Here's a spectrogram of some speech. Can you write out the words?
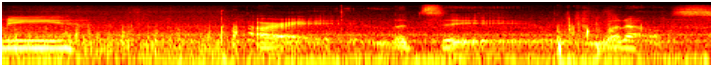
me. Alright, let's see. What else?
